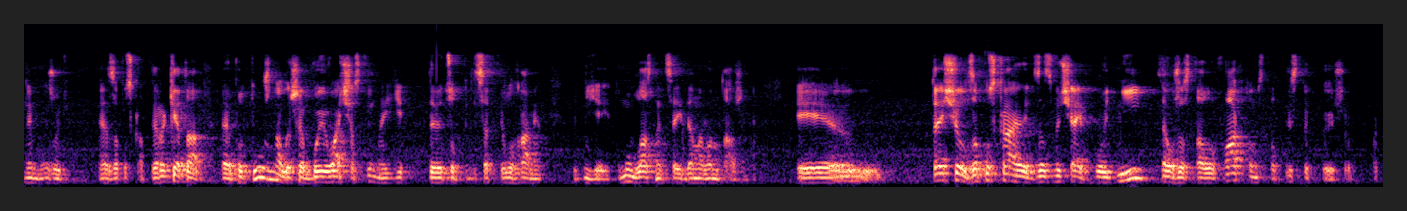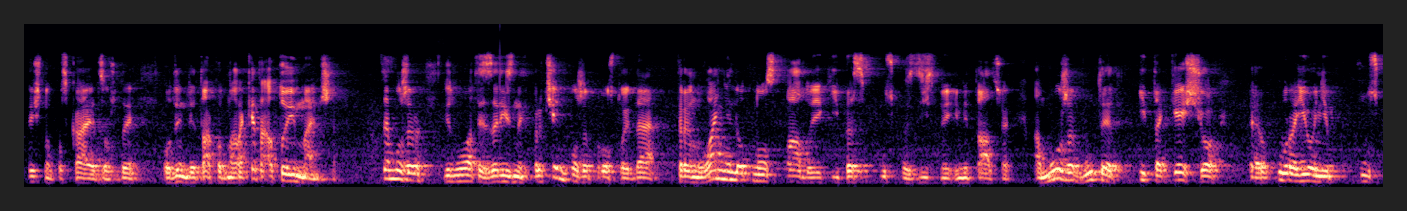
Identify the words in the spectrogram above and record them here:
не можуть е, запускати. Ракета потужна, лише бойова частина її 950 кілограмів однієї. Тому, власне, це йде навантаження. Те, що запускають зазвичай по одній, це вже стало фактом, статистикою, що фактично пускають завжди один літак, одна ракета, а то і менше. Це може відбуватися за різних причин. Може просто йде тренування льотного складу, який без спуску здійснює імітацію. А може бути і таке, що е, у районі пуску,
